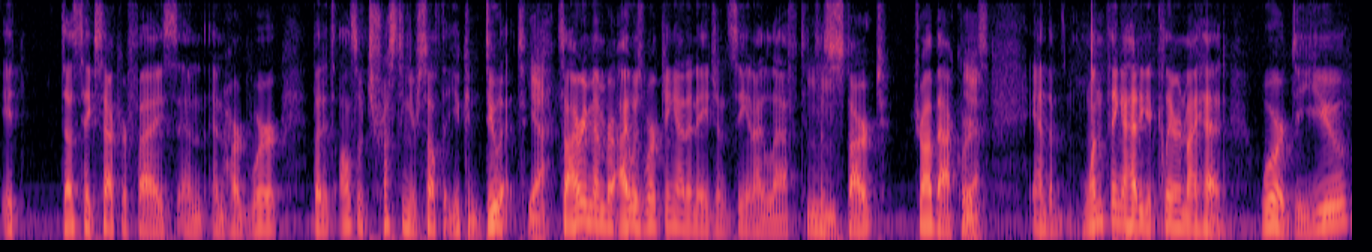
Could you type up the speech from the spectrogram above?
It does take sacrifice and, and hard work, but it's also trusting yourself that you can do it. Yeah. So I remember I was working at an agency and I left to mm-hmm. start Draw Backwards. And the one thing I had to get clear in my head Ward, do you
